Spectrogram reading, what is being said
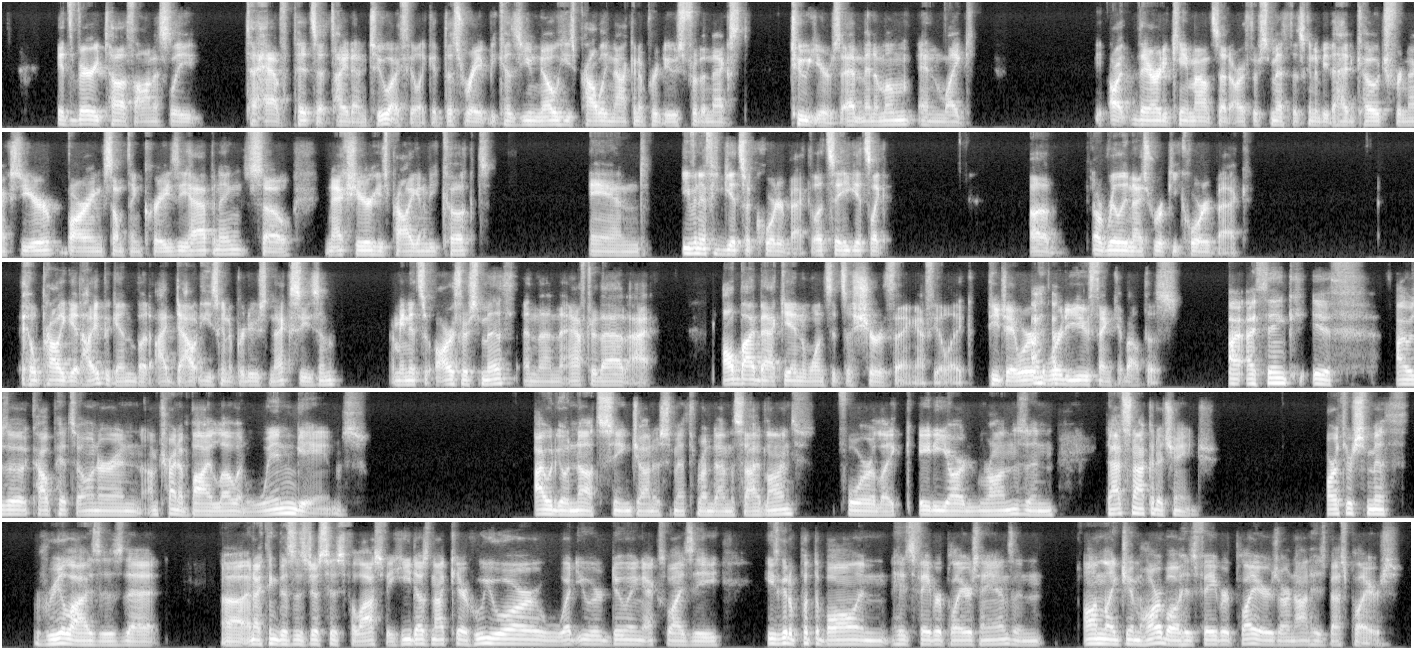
it's very tough, honestly, to have Pitts at tight end too. I feel like at this rate because you know he's probably not going to produce for the next two years at minimum, and like uh, they already came out and said Arthur Smith is going to be the head coach for next year, barring something crazy happening. So next year he's probably going to be cooked, and even if he gets a quarterback, let's say he gets like a a really nice rookie quarterback. He'll probably get hype again, but I doubt he's going to produce next season. I mean, it's Arthur Smith, and then after that, I I'll buy back in once it's a sure thing. I feel like PJ, where I, where do you think about this? I, I think if I was a Kyle Pitts owner and I'm trying to buy low and win games, I would go nuts seeing Jonnu Smith run down the sidelines for like 80 yard runs, and that's not going to change. Arthur Smith realizes that uh, and I think this is just his philosophy. He does not care who you are, what you are doing, XYZ. He's going to put the ball in his favorite players' hands. And unlike Jim Harbaugh, his favorite players are not his best players.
